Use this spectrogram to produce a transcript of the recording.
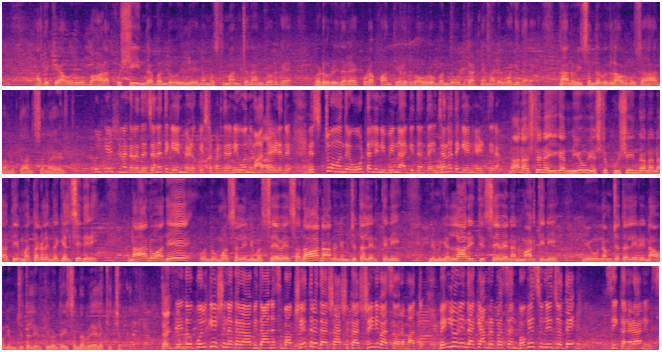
ಅದಕ್ಕೆ ಅವರು ಬಹಳ ಖುಷಿಯಿಂದ ಬಂದು ಇಲ್ಲಿ ನಮ್ಮ ಮುಸಲ್ಮಾನ್ ಜನಾಂಗದವ್ರಿಗೆ ಬಡವರು ಇದ್ದಾರೆ ಕೊಡಪ್ಪ ಅಂತ ಹೇಳಿದ್ರು. ಅವರು ಬಂದು ಉದ್ಘಾಟನೆ ಮಾಡಿ ಹೋಗಿದ್ದಾರೆ. ನಾನು ಈ ಸಂದರ್ಭದಲ್ಲಿ ಅವ್ರಿಗೂ ಸಹ ನಾನು ಥ್ಯಾಂಕ್ಸನ್ನು ಹೇಳ್ತೀನಿ. ಪುಲ್ಕೇಶ್ ನಗರದ ಜನತೆಗೆ ಏನು ಹೇಳೋಕೆ ಇಷ್ಟಪಡ್ತೀರಾ? ನೀವು ಒಂದು ಮಾತು ಹೇಳಿದ್ರೆ ಎಷ್ಟು ಅಂದರೆ ಓಟಲ್ಲಿ ನೀವು ವಿನ್ ಆಗಿದ್ದಂತೆ ಈ ಜನತೆಗೆ ಏನು ಹೇಳ್ತೀರಾ? ನಾನು ಅಷ್ಟೇ ಈಗ ನೀವು ಎಷ್ಟು ಖುಷಿಯಿಂದ ನನ್ನ ಅತಿ ಮತಗಳಿಂದ ಗೆಲ್ಲಿಸಿದ್ದೀರಿ ನಾನು ಅದೇ ಒಂದು ಹುಮ್ಮಸ್ಸಲ್ಲಿ ನಿಮ್ಮ ಸೇವೆ ಸದಾ ನಾನು ನಿಮ್ಮ ಜೊತೆಲಿ ಇರ್ತೀನಿ ನಿಮಗೆಲ್ಲ ರೀತಿ ಸೇವೆ ನಾನು ಮಾಡ್ತೀನಿ ನೀವು ನಮ್ಮ ಜೊತೆಲಿರಿ ನಾವು ನಿಮ್ಮ ಜೊತೆಲಿ ಇರ್ತೀವಿ ಅಂತ ಈ ಸಂದರ್ಭ ಹೇಳಕ್ಕೆ ಇಚ್ಛಪಡ್ತೀನಿ. ಥ್ಯಾಂಕ್ ಇದು ಪುಲ್ಕೇಶಿ ನಗರ ವಿಧಾನಸಭಾ ಕ್ಷೇತ್ರದ ಶಾಸಕ ಶ್ರೀನಿವಾಸ್ ಅವರ ಮಾತು. ಬೆಂಗಳೂರಿಂದ ಕ್ಯಾಮ್ರಾ ಪರ್ಸನ್ ಭವ್ಯ ಸುನೀಲ್ ಜೊತೆ Zee Kannada news.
